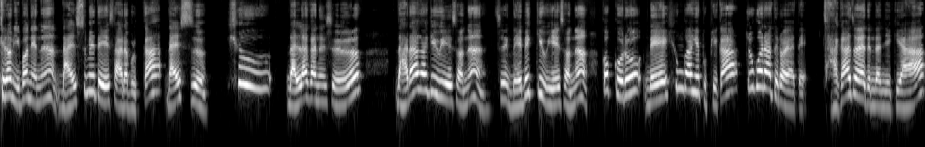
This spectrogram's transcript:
그럼 이번에는 날숨에 대해서 알아볼까? 날숨, 휴, 날아가는 숨. 날아가기 위해서는, 즉, 내뱉기 위해서는 거꾸로 내 흉곽의 부피가 쪼그라들어야 돼. 작아져야 된다는 얘기야.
